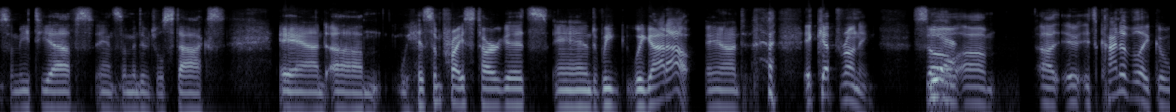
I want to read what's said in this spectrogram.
some ETFs and some individual stocks, and um, we hit some price targets, and we we got out, and it kept running. So yeah. um, uh, it, it's kind of like a,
